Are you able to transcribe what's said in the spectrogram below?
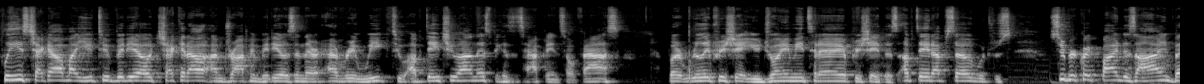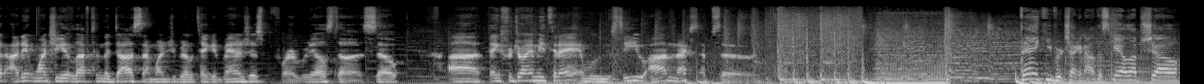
please check out my YouTube video. Check it out. I'm dropping videos in there every week to update you on this because it's happening so fast. But really appreciate you joining me today. Appreciate this update episode, which was super quick by design, but I didn't want you to get left in the dust. I wanted you to be able to take advantage of this before everybody else does. So uh, thanks for joining me today, and we will see you on the next episode. Thank you for checking out the Scale Up Show.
